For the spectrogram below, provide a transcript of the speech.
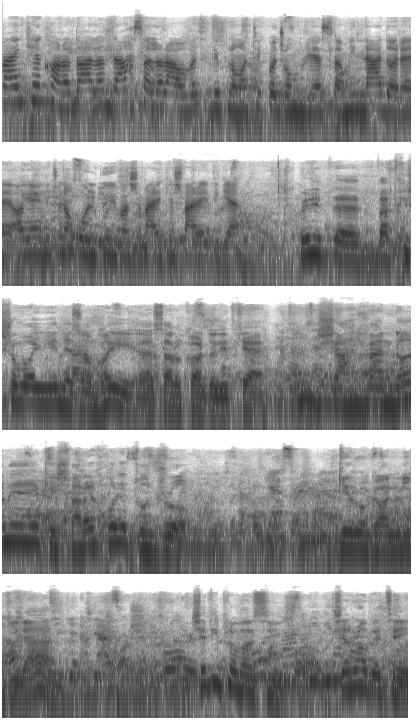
و اینکه کانادا الان ده سال روابط دیپلماتیک با جمهوری اسلامی نداره آیا این می‌تونه الگویی باشه برای کشورهای دیگه ببینید وقتی شما یه نظام های سر و کار دارید که شهروندان کشورهای خودتون رو گروگان می‌گیرن. چه دیپلماسی؟ چه رابطه ای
